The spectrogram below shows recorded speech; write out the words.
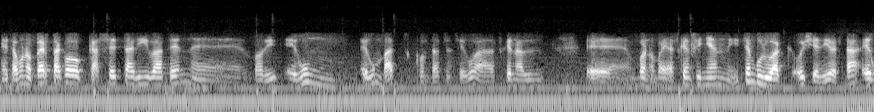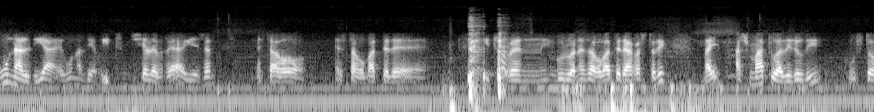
eta, bueno, bertako kasetari baten, e, hori, egun, egun bat, kontatzen zego, azken al, e, bueno, bai, azken finean, izen buruak hoxe dio, ez da, egunaldia, egunaldia, hitz, xelebrea, esan, ez dago, ez dago bat ere, itzorren inguruan ez dago bat ere arrastorik, bai, asmatua dirudi, justo,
